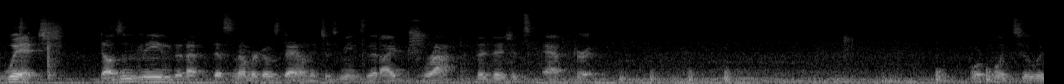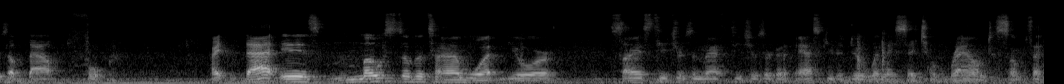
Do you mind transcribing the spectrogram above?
which doesn't mean that I, this number goes down, it just means that I drop the digits after it. 4.2 is about 4. Right? That is most of the time what your science teachers and math teachers are going to ask you to do when they say to round something.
